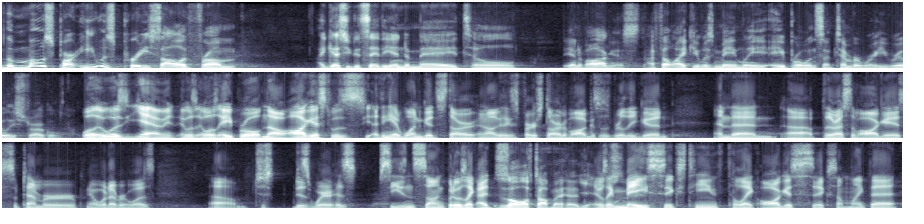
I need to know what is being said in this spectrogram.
the most part, he was pretty solid from, I guess you could say the end of May till the end of August. I felt like it was mainly April and September where he really struggled. Well, it was yeah. I mean, it was it was April. No, August was. I think he had one good start, and August his first start of August was really good, and then uh, the rest of August, September, you know, whatever it was, um, just is where his season sunk. But it was like I. This is all off top of my head. Yeah, it was like May 16th to like August 6th, something like that.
